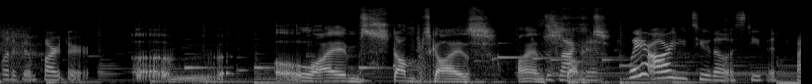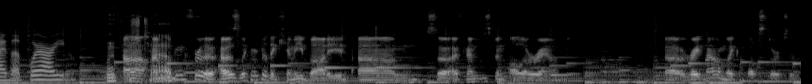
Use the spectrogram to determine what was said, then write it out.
What a good partner. Um. Oh, I'm stumped, guys. I am This is not good. stumped. Where are you two though, Steve and Five Up? Where are you? Uh, I'm looking for the. I was looking for the Kimmy body. Um, so I've kind of just been all around. Uh, right now I'm like above store two.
